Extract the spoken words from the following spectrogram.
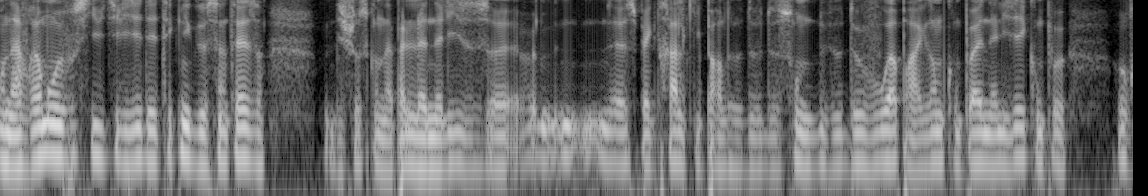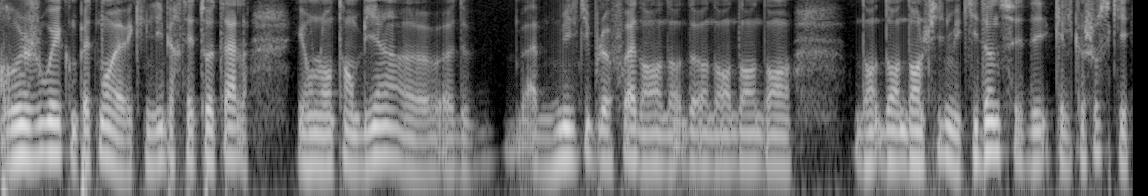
On a vraiment aussi utilisé des techniques de synthèse des choses qu'on appelle l'analyse euh, spectrale qui parle de, son de, voix par exemple qu'on peut analyser qu'on peut rejouer complètement avec une liberté totale et on l'entend bien euh, de, multiples fois dans, dans, dans, dans, le film et qui donne quelque chose qui est,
